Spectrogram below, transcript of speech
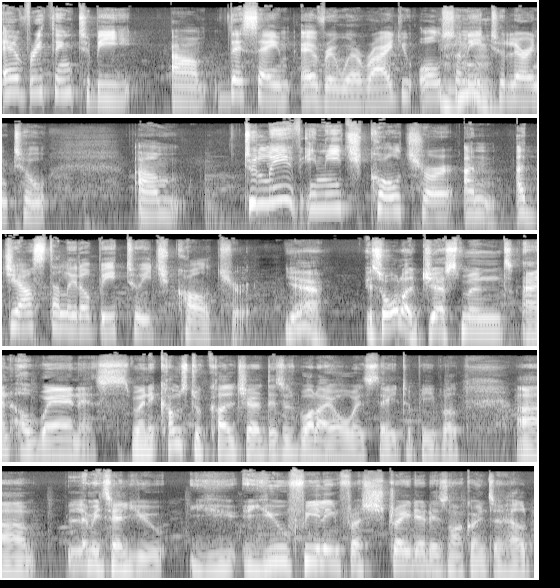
everything to be um, the same everywhere, right? You also mm-hmm. need to learn to um, to live in each culture and adjust a little bit to each culture. Yeah. It's all adjustment and awareness. When it comes to culture, this is what I always say to people. Um, let me tell you, you, you feeling frustrated is not going to help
